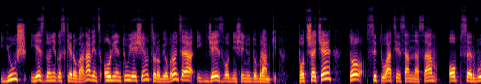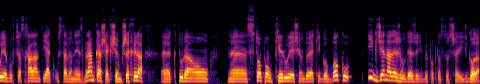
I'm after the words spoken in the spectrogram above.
już jest do niego skierowana, więc orientuje się, co robi obrońca i gdzie jest w odniesieniu do bramki. Po trzecie, to sytuacje sam na sam obserwuje wówczas Haland, jak ustawiony jest bramkarz, jak się przechyla, e, którą e, stopą kieruje się do jakiego boku i gdzie należy uderzyć, by po prostu strzelić gola.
